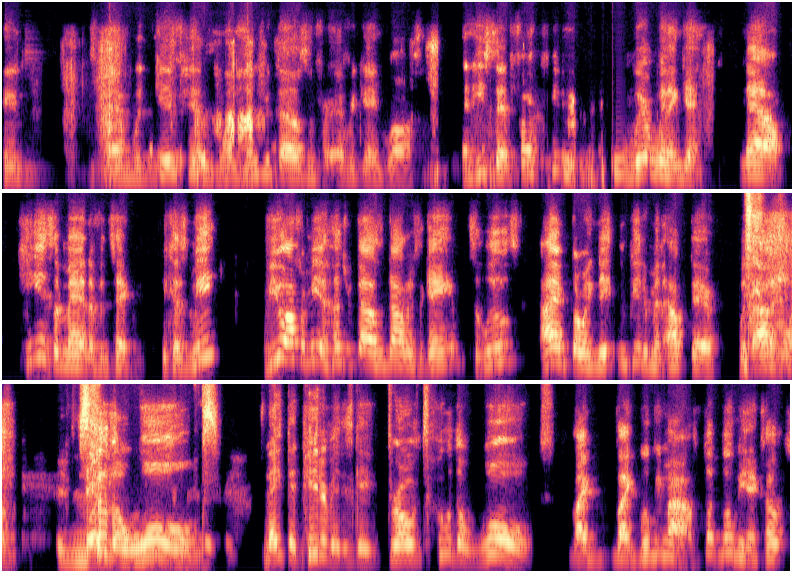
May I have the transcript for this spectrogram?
and would give him 100,000 for every game lost. And he said, fuck you, we're winning games. Now, he is a man of integrity because me, if you offer me a $100,000 a game to lose, I am throwing Nathan Peterman out there without a helmet. to the wolves. Nathan Peterman is getting thrown to the wolves. like like Boobie Miles. Put Boobie in, coach.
